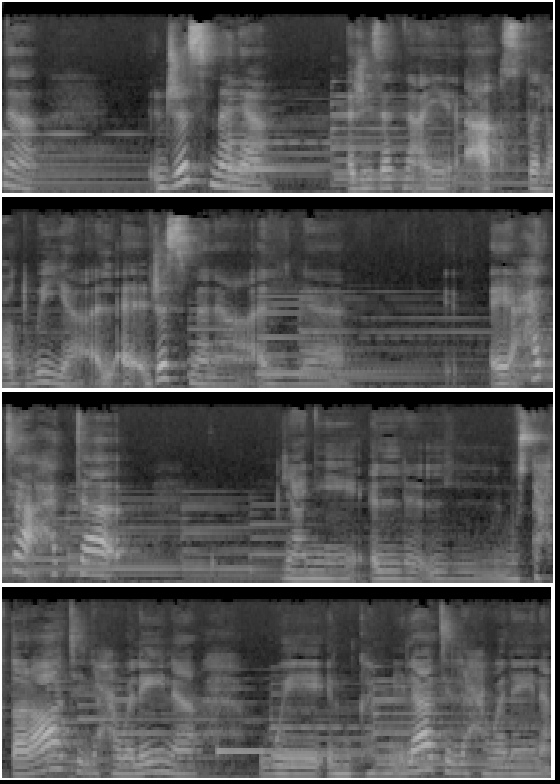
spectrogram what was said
أجهزتنا جسمنا أجهزتنا أي أقصد العضوية جسمنا حتى حتى يعني المستحضرات اللي حوالينا والمكملات اللي حوالينا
